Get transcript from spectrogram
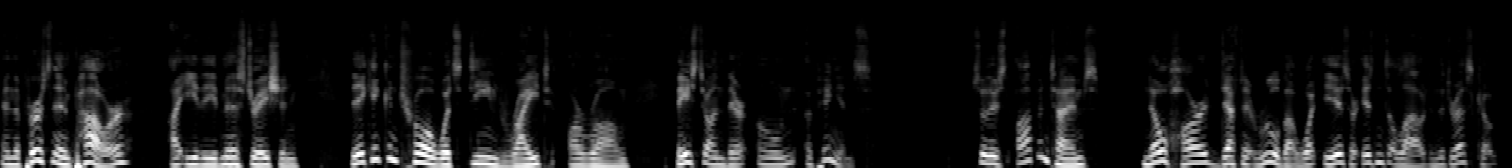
and the person in power, i.e., the administration, they can control what's deemed right or wrong based on their own opinions. So there's oftentimes no hard, definite rule about what is or isn't allowed in the dress code.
